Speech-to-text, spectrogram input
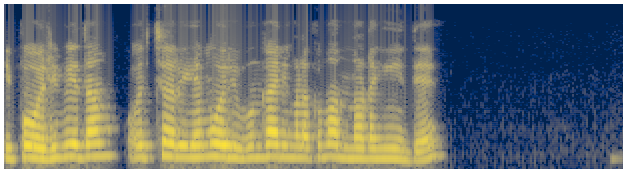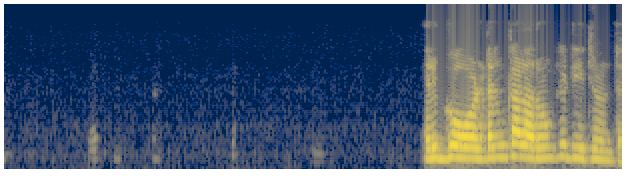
ഇപ്പൊ ഒരുവിധം ഒരു ചെറിയ മുരിവും കാര്യങ്ങളൊക്കെ വന്നു തുടങ്ങിയിട്ട് ഒരു ഗോൾഡൻ കളറും കിട്ടിയിട്ടുണ്ട്.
